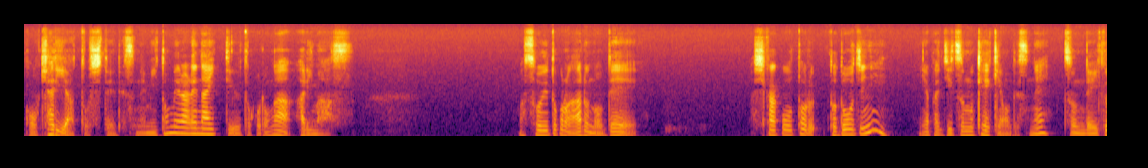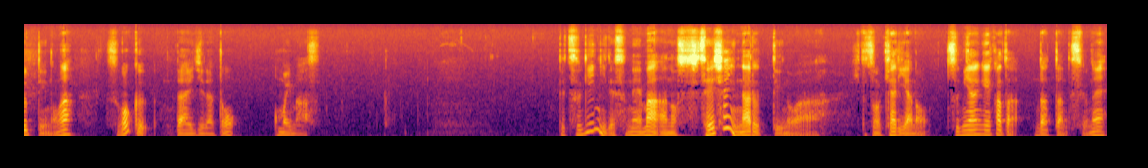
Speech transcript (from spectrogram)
こうキャリアとしてですね認められないっていうところがあります。まあ、そういうところがあるので資格を取ると同時にやっぱり実務経験をですね積んでいくっていうのがすごく大事だと思います。で次にですねまああの正社員になるっていうのは一つのキャリアの積み上げ方だったんですよね。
